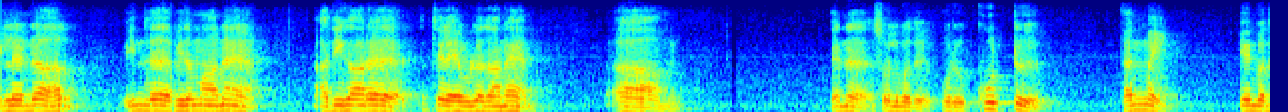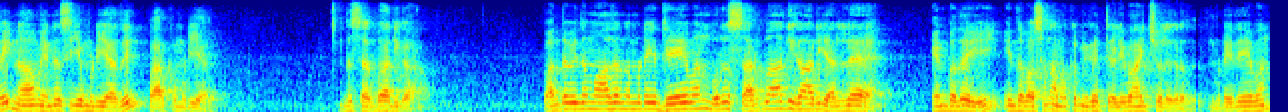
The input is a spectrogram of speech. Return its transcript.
இல்லை என்றால் இந்த விதமான அதிகாரத்தில் உள்ளதான என்ன சொல்லுவது ஒரு கூட்டு தன்மை என்பதை நாம் என்ன செய்ய முடியாது? பார்க்க முடியாது. இது சர்வாதிகாரம். அந்த விதமாக நம்முடைய தேவன் ஒரு சர்வாதிகாரி அல்ல என்பதை இந்த வசனம் நமக்கு மிக தெளிவாய் சொல்கிறது நம்முடைய தேவன்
